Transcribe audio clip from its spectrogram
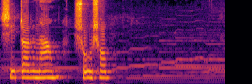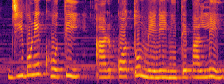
সেটার নাম শৈশব। জীবনে ক্ষতি আর কত মেনে নিতে পারলেই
